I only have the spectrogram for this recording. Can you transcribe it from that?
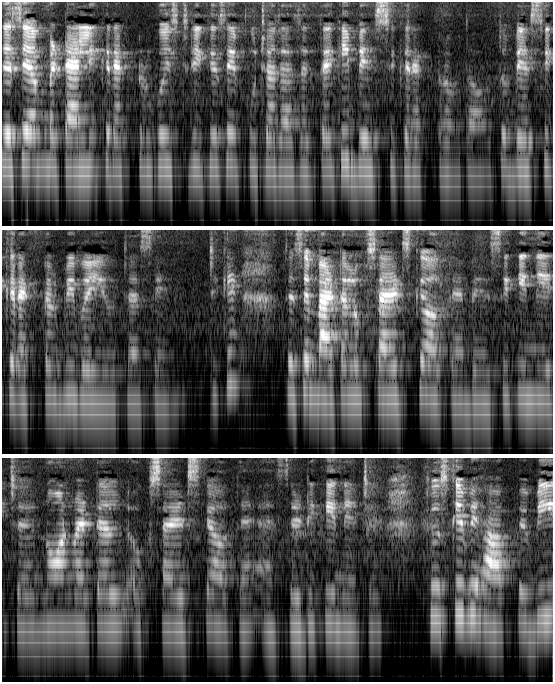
जैसे अब मेटेलिक करेक्टर को इस तरीके से पूछा जा सकता है कि बेसिक करेक्टर बताओ तो बेसिक करेक्टर भी वही होता है सेम ठीक है? जैसे मेटल ऑक्साइड्स क्या होते हैं? Basic in nature non metal oxides क्या होते हैं? एसिडिक इन नेचर तो उसके बिहाफ पे भी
